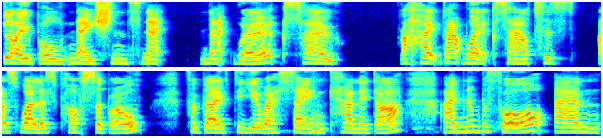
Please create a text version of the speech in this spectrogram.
Global Nations Net Network. So I hope that works out as, as well as possible for both the USA and Canada. Um, number four, um,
